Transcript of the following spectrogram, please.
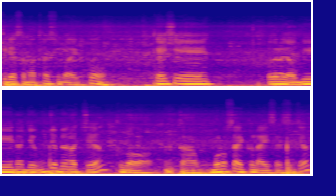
길에서만 탈 수가 있고 대신 그러나 여기는 이제 운전면허증 그거 그러니까 모터사이클 라이센스죠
